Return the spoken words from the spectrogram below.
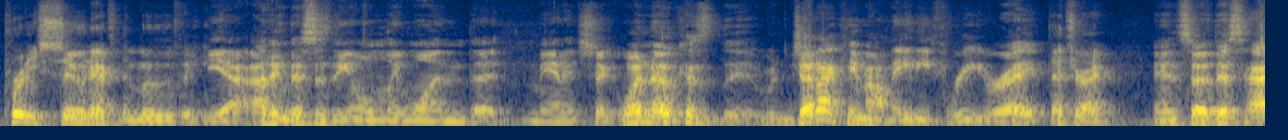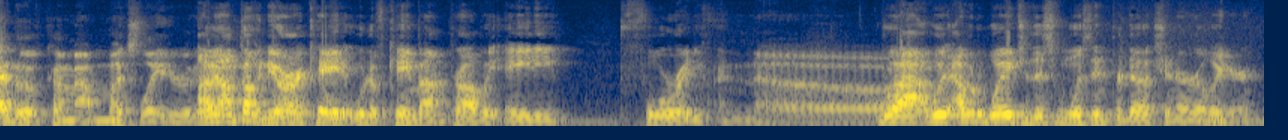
pretty soon after the movie. Yeah, I think this is the only one that managed to. Well, no, because Jedi came out in '83, right? That's right. And so this had to have come out much later. Than I mean, I'm talking the arcade. It would have came out in probably 84, 85. No. Well, I would, I would wager this one was in production earlier.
